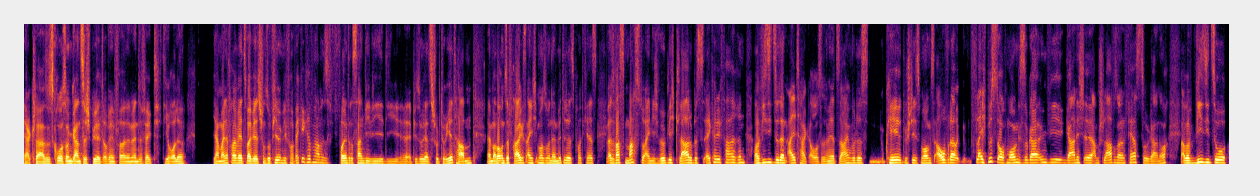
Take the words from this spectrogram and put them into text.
Ja, klar, also das Große und Ganze spielt auf jeden Fall im Endeffekt die Rolle. Ja, meine Frage wäre jetzt, weil wir jetzt schon so viel irgendwie vorweggegriffen haben, ist es voll interessant, wie wir die äh, Episode jetzt strukturiert haben. Ähm, aber unsere Frage ist eigentlich immer so in der Mitte des Podcasts. Also, was machst du eigentlich wirklich? Klar, du bist LKW-Fahrerin, aber wie sieht so dein Alltag aus? Also, wenn du jetzt sagen würdest, okay, du stehst morgens auf oder vielleicht bist du auch morgens sogar irgendwie gar nicht äh, am Schlafen, sondern fährst sogar noch. Aber wie sieht so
